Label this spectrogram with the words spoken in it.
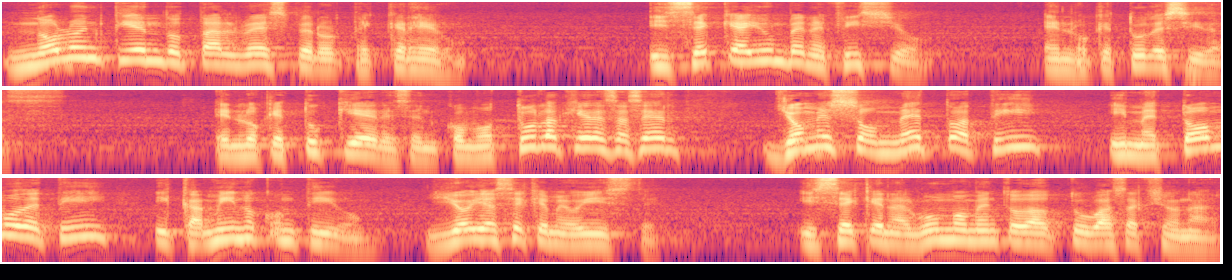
no lo entiendo tal vez, pero te creo. Y sé que hay un beneficio en lo que tú decidas, en lo que tú quieres, en como tú lo quieres hacer. Yo me someto a ti y me tomo de ti y camino contigo. Yo ya sé que me oíste y sé que en algún momento dado tú vas a accionar.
